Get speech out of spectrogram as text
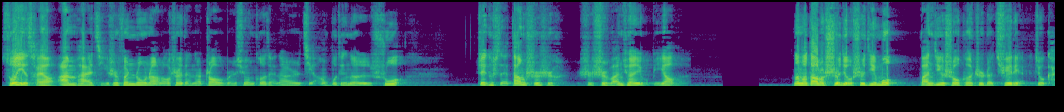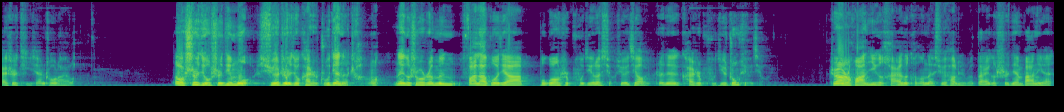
所以才要安排几十分钟让老师在那照本宣科，在那儿讲，不停的说，这个是在当时是。是是完全有必要的。那么到了十九世纪末，班级授课制的缺点就开始体现出来了。到十九世纪末，学制就开始逐渐的长了。那个时候，人们发达国家不光是普及了小学教育，人家开始普及中学教育。这样的话，一个孩子可能在学校里边待个十年八年，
